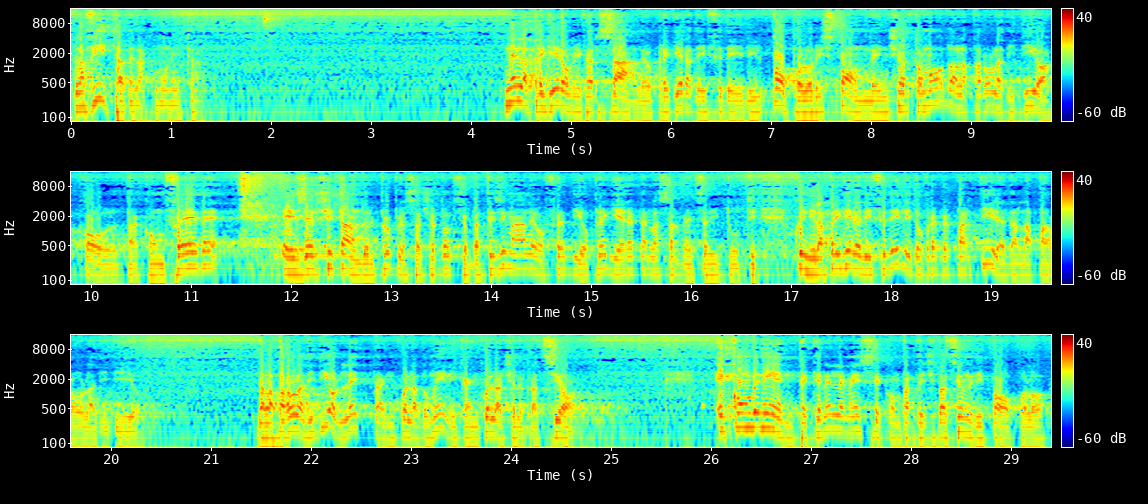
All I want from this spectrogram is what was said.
La vita della comunità. Nella preghiera universale o preghiera dei fedeli il popolo risponde in certo modo alla parola di Dio accolta con fede e esercitando il proprio sacerdozio battesimale offre a Dio preghiere per la salvezza di tutti. Quindi la preghiera dei fedeli dovrebbe partire dalla parola di Dio, dalla parola di Dio letta in quella domenica, in quella celebrazione. È conveniente che nelle messe con partecipazione di popolo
